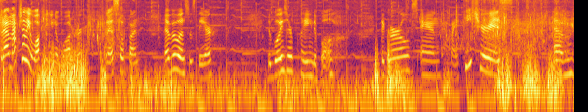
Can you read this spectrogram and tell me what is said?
But I'm actually walking in the water, and it's so fun. Everyone's just there. The boys are playing the ball. The girls and my teacher is um,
